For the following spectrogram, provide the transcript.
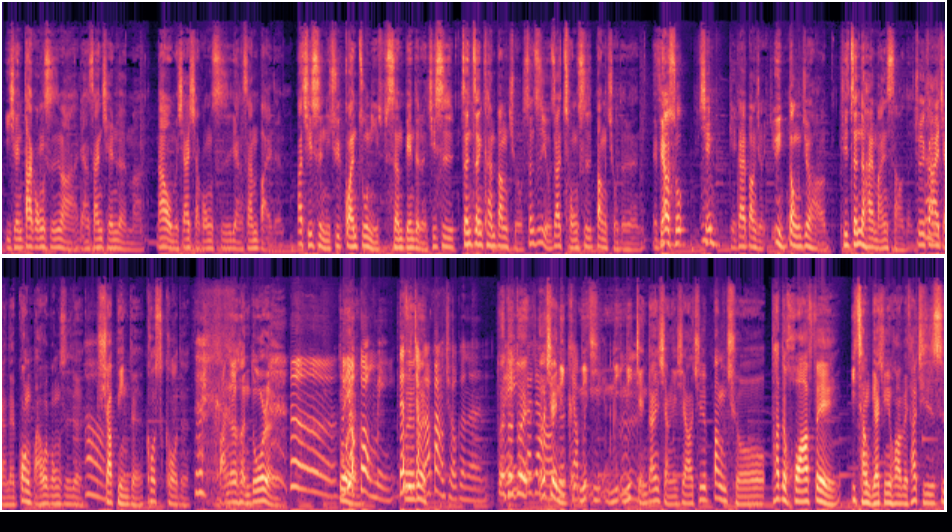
以前大公司嘛，两三千人嘛，那我们现在小公司两三百人。那其实你去关注你身边的人，其实真正看棒球，甚至有在从事棒球的人，也不要说先撇开棒球运动就好了，其实真的还蛮少的。就是刚才讲的逛百货公司的、shopping 的、Costco 的，反而很多人，嗯，很有共鸣。但是讲到棒球，可能对对对，而且你你你你你简单想一下，其实棒球它的花费，一场比赛经济花费，它其实是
